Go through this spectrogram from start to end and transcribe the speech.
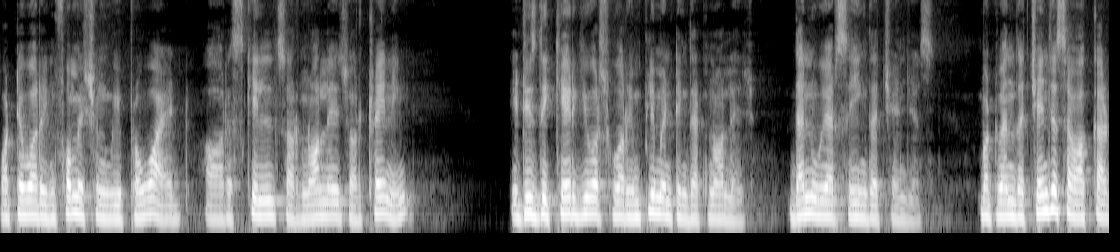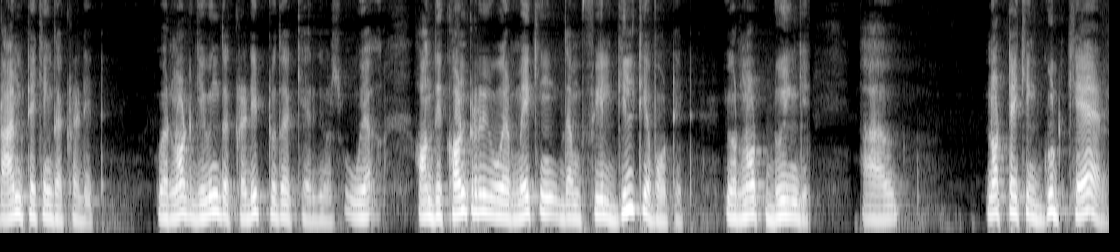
whatever information we provide or skills or knowledge or training it is the caregivers who are implementing that knowledge. Then we are seeing the changes. But when the changes have occurred, I am taking the credit. We are not giving the credit to the caregivers. We are, on the contrary, we are making them feel guilty about it. You are not doing, uh, not taking good care.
